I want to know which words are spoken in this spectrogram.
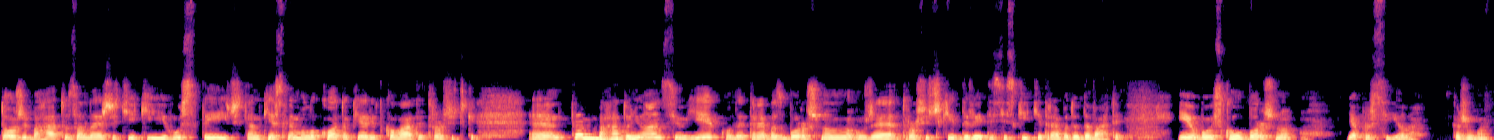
теж багато залежить, який густий, чи там кисле молоко, таке рідковате трошечки. Е, Там багато нюансів є, коли треба з борошном вже трошечки дивитися, скільки треба додавати. І обов'язково борошно я просіяла, скажу вам.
